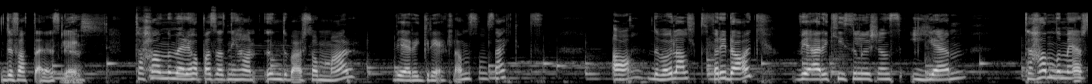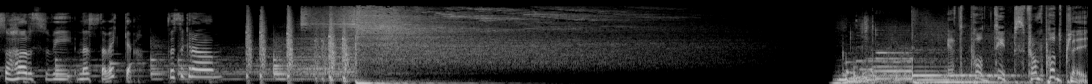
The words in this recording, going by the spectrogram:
Du fattar älskling. Yes. Ta hand om er, jag hoppas att ni har en underbar sommar. Vi är i Grekland som sagt. Ja, det var väl allt för idag. Vi är i Key Solutions igen. Ta hand om er så hörs vi nästa vecka. Puss och kram! Ett poddtips från Podplay.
